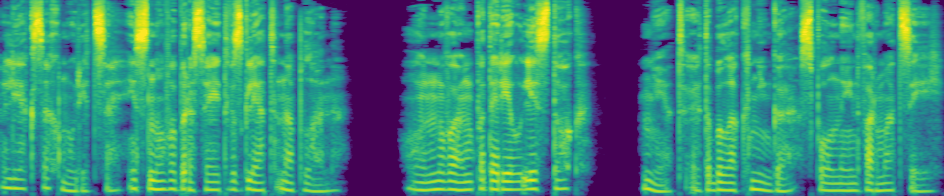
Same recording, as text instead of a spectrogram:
Лекса хмурится и снова бросает взгляд на план. Он вам подарил листок? Нет, это была книга с полной информацией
